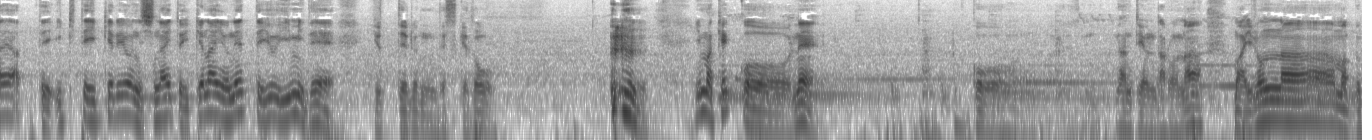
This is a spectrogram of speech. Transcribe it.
え合って生きていけるようにしないといけないよねっていう意味で言ってるんですけど 今結構ねこう何て言うんだろうな、まあ、いろんな、まあ、物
